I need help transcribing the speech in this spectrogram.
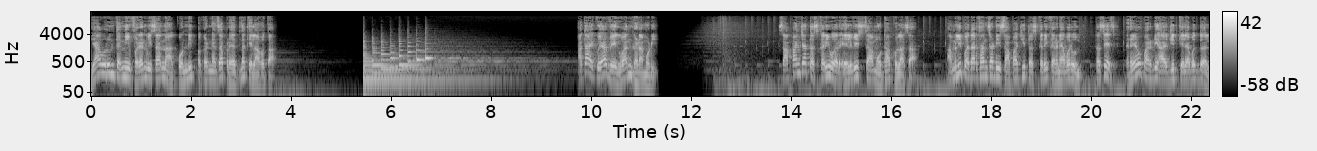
यावरून त्यांनी फडणवीसांना कोंडीत पकडण्याचा प्रयत्न केला होता. आता ऐकूया वेगवान घडामोडी. सापांच्या तस्करीवर एल्विसचा मोठा खुलासा. अंमली पदार्थांसाठी सापाची तस्करी करण्यावरून तसेच रेव पार्टी आयोजित केल्याबद्दल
